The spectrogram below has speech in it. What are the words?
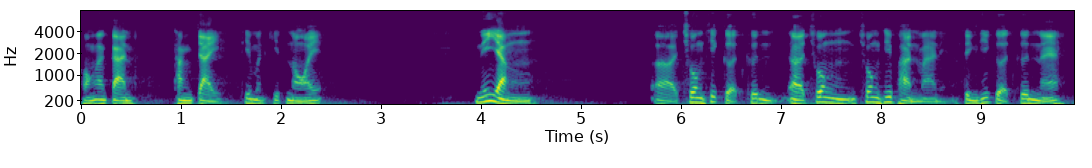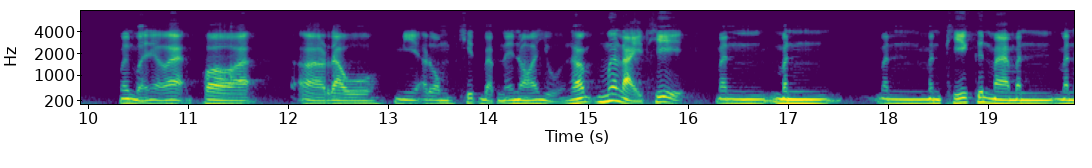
ของอาการ ทางใจที่มันคิดน้อย นี่อย่างช่วงที่เกิดขึ้นช่วงช่วงที่ผ่านมาเนี่ยสิ่งที่เกิดขึ้นนะ มันเหมือนกับว่าพอเรามีอารมณ์คิดแบบน้อยๆอยู่แล้วเมื่อไหร่ที่มันมันมันมันพีคขึ้นมา มันมัน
